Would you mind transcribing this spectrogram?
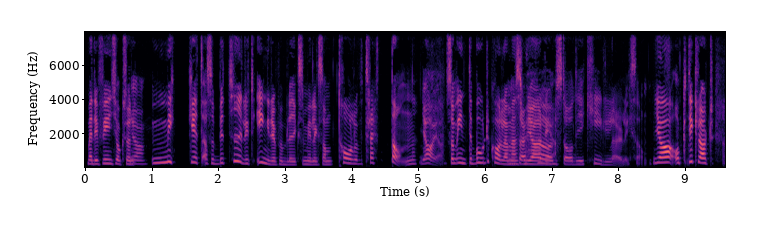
Men det finns ju också Ja. en mycket, alltså betydligt yngre publik som är liksom 12-13. Ja ja. Som inte borde kolla men så som gör det. Högstadiekillar liksom. Ja och det är klart, Ja.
